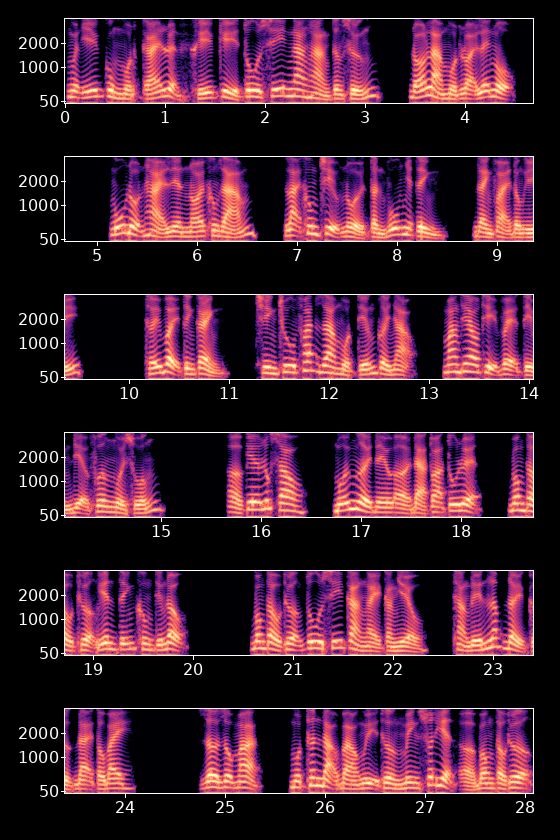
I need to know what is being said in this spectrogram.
nguyện ý cùng một cái luyện khí kỳ tu sĩ ngang hàng tương xứng, đó là một loại lễ ngộ. Ngũ Độn Hải liền nói không dám, lại không chịu nổi Tần Vũ nhiệt tình, đành phải đồng ý. Thấy vậy tình cảnh, Trình Chu phát ra một tiếng cười nhạo, mang theo thị vệ tìm địa phương ngồi xuống. Ở kia lúc sau, mỗi người đều ở đả tọa tu luyện, bong tàu thượng yên tĩnh không tiếng động. Bong tàu thượng tu sĩ càng ngày càng nhiều, thẳng đến lấp đầy cực đại tàu bay. Giờ rộng mạn, một thân đạo bào ngụy thường minh xuất hiện ở bong tàu thượng,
